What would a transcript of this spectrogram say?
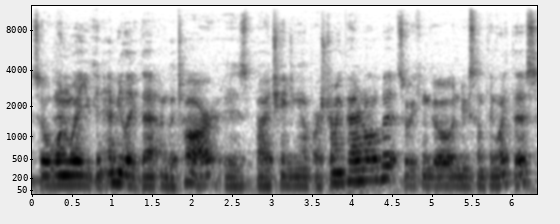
So one way you can emulate that on guitar is by changing up our strumming pattern a little bit. So we can go and do something like this.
